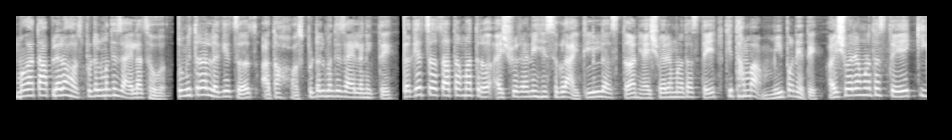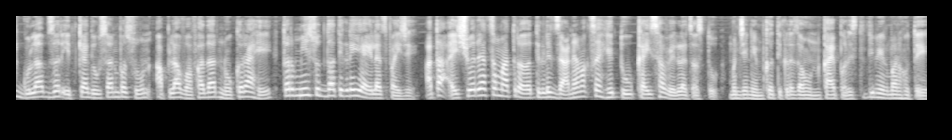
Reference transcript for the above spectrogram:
मग आता आपल्याला हॉस्पिटलमध्ये जायलाच हवं. सुमित्रा लगेचच आता हॉस्पिटलमध्ये जायला निघते. लगेचच आता मात्र ऐश्वर्याने हे सगळं ऐकलेलं असतं आणि ऐश्वर्या म्हणत असते की थांबा मी पण येते. ऐश्वर्या म्हणत असते की गुलाब जर इतक्या दिवसांपासून आपला वफादार नोकर आहे तर मी सुद्धा तिकडे यायलाच पाहिजे. आता ऐश्वर्याचं मात्र तिकडे जाण्यामागचा हेतू काहीसा वेगळाच असतो. म्हणजे नेमकं तिकडे जाऊन काय परिस्थिती निर्माण होते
